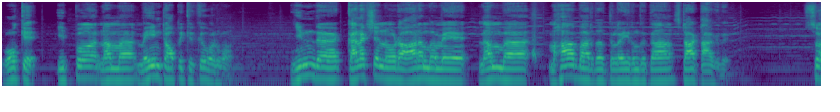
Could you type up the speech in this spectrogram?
ஓகே இப்போ நம்ம மெயின் டாப்பிக்கு வருவோம். இந்த கனெக்ஷனோட ஆரம்பமே நம்ம மகாபாரதத்தில் இருந்து தான் ஸ்டார்ட் ஆகுது. ஸோ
